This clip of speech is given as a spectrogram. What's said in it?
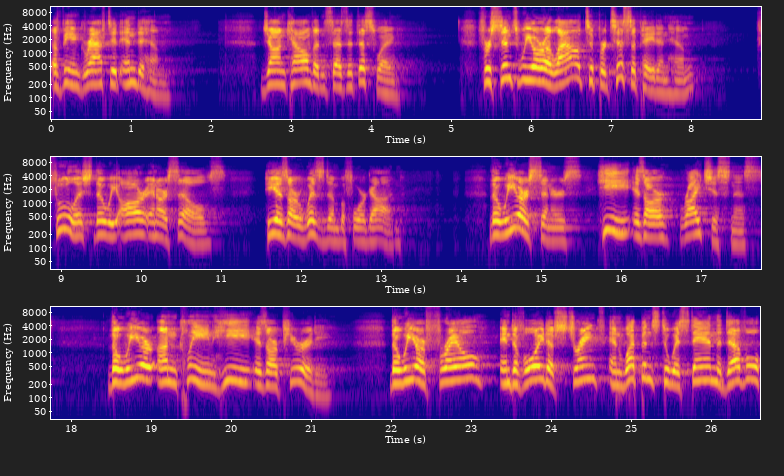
of being grafted into him. John Calvin says it this way For since we are allowed to participate in him, foolish though we are in ourselves, he is our wisdom before God. Though we are sinners, he is our righteousness. Though we are unclean, He is our purity. Though we are frail and devoid of strength and weapons to withstand the devil,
